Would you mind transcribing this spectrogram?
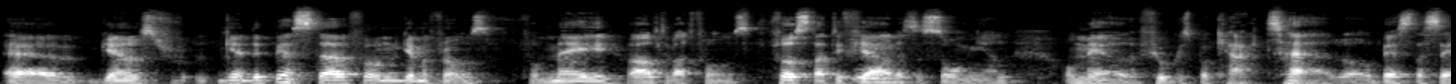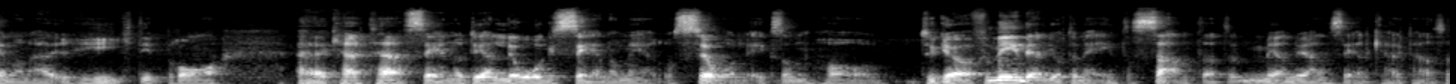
eh, Game det bästa från Game of Thrones för mig har alltid varit från första till fjärde Mm. säsongen och mer fokus på karaktärer. Bästa scenerna är riktigt bra. Eh, karaktärsscener, dialogscener mer och så liksom har tycker jag, för min del gjort det mer intressant, att mer nyanserad karaktär. Så.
